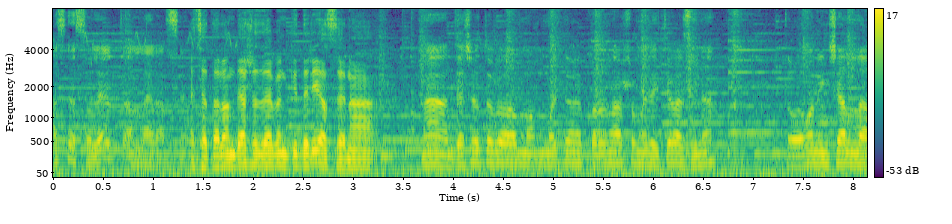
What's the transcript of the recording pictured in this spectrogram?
আছে চলে আল্লাহর আছে। আচ্ছা তাহলে দেশে যাবেন কি দেরি আছে না? না দেশে তো মধ্যে করোনার সময় দেখতে পাচ্ছি না। তো এখন ইনশাল্লাহ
